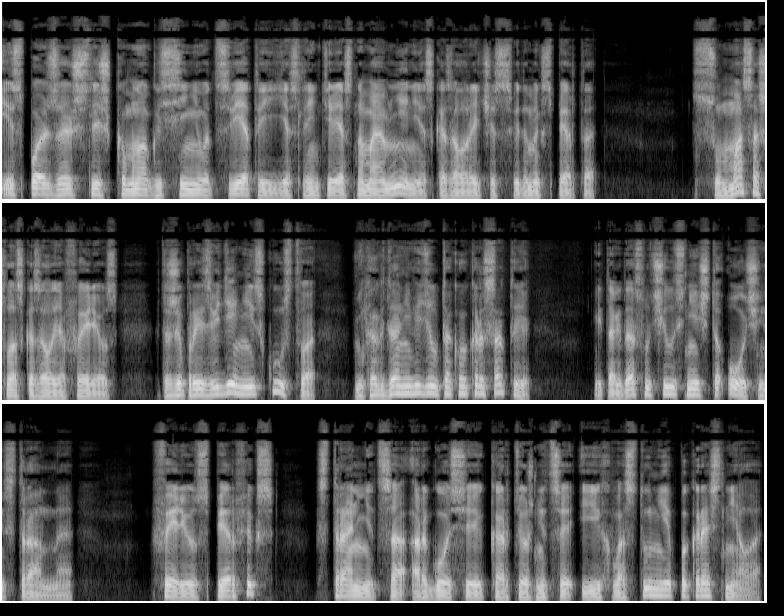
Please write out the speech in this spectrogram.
используешь слишком много синего цвета, если интересно мое мнение», — сказал Рэйчес с видом эксперта. «С ума сошла», — сказал я Фериус. «Это же произведение искусства. Никогда не видел такой красоты». И тогда случилось нечто очень странное. Фериус Перфикс, странница Аргосия, картежница и хвостунья покраснела.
